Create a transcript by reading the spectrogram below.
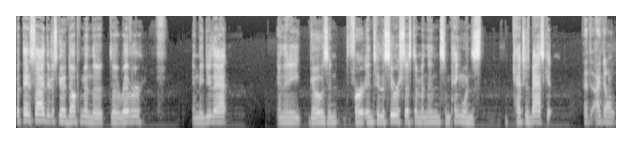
but they decide they're just going to dump him in the, the river, and they do that, and then he goes in for into the sewer system, and then some penguins catch his basket. That I don't.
